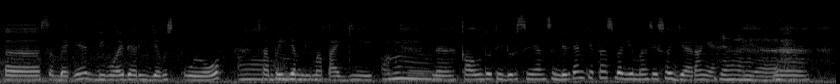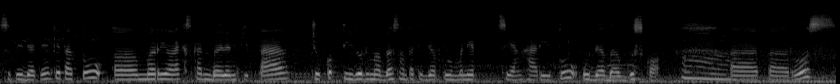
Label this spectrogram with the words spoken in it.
eh, sebaiknya dimulai dari jam 10 sampai jam 5 pagi. Nah, kalau untuk tidur siang sendiri kan kita sebagai mahasiswa jarang ya. Jangan ya. Nah, setidaknya kita tuh eh, merilekskan badan kita cukup tidur 15 sampai 30 menit siang hari itu udah bagus kok. Eh, terus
